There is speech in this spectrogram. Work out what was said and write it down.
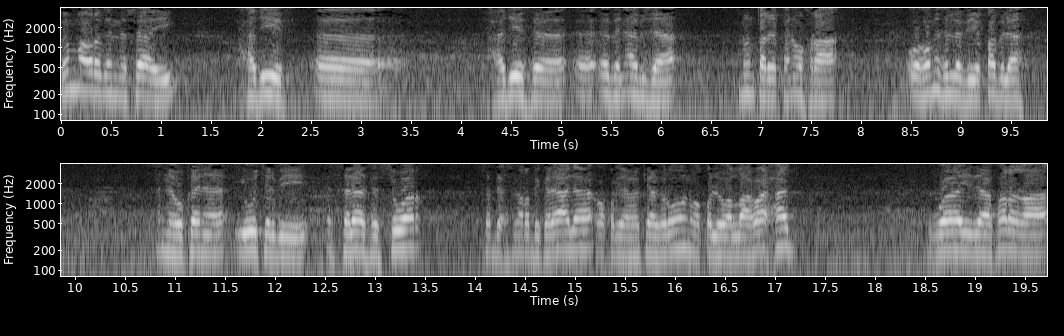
ثم ورد النسائي حديث آه، حديث آه، ابن أبزة من طريق أخرى وهو مثل الذي قبله أنه كان يوتر بالثلاث السور سبح اسم ربك الأعلى وقل يا الكافرون وقل هو الله أحد. وإذا فرغ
